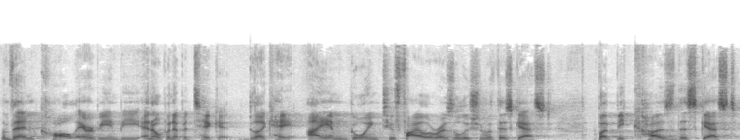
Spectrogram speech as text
Then call Airbnb and open up a ticket. Be like, hey, I am going to file a resolution with this guest, but because this guest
